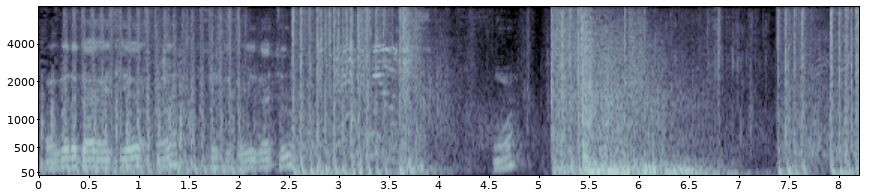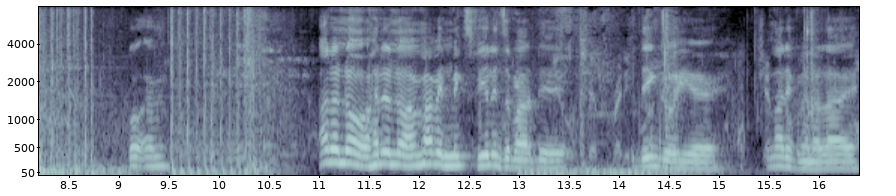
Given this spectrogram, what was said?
I got a guy right here. Huh? Seems like got two. More? Well, um, I don't know. I don't know. I'm having mixed feelings about the, the dingo here. I'm not even gonna lie.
